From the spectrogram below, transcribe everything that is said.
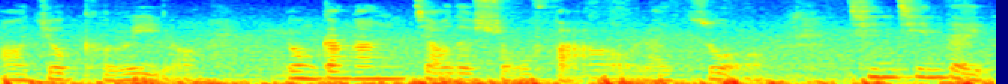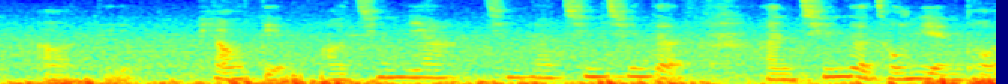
哦就可以哦，用刚刚教的手法哦来做哦，轻轻的啊点。飘点啊，轻压，轻压，轻轻的，很轻的，从眼头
